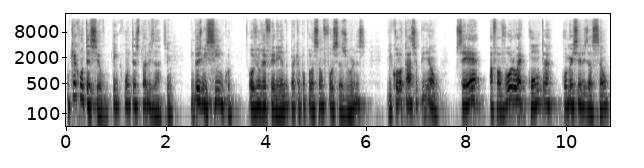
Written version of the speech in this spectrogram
O que aconteceu? Tem que contextualizar. Sim. Em 2005, houve um referendo para que a população fosse às urnas e colocasse opinião. Você é a favor ou é contra comercialização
